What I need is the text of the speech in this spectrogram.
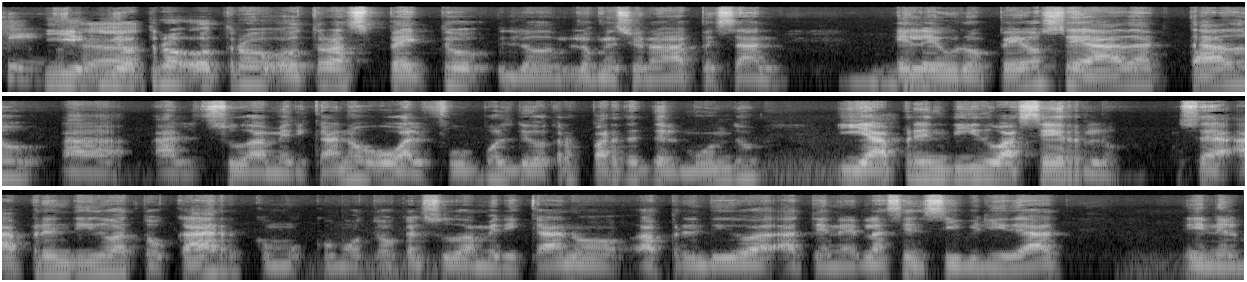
Sí. Y, O sea- y otro, otro, otro aspecto, lo, lo mencionaba Pesan, el europeo se ha adaptado al sudamericano o al fútbol de otras partes del mundo y ha aprendido a hacerlo. O sea, ha aprendido a tocar como, como toca el sudamericano, ha aprendido a, tener la sensibilidad en el,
